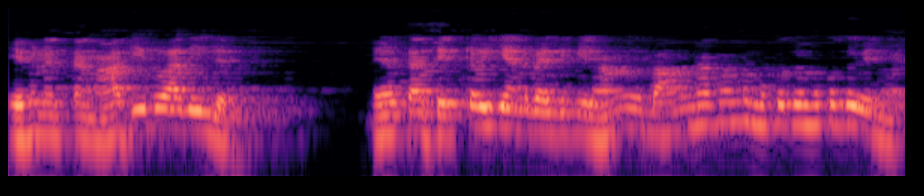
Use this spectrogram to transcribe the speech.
එහෙම නැත්නම් ආශිර්වාද ඉල්ලනවා. එහෙම නැත්නම් සෙත්කවි කියන්න බැරිද කියලා අහනවා මේ භාවනා කරනකොට මොකද මොකද වෙනවා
